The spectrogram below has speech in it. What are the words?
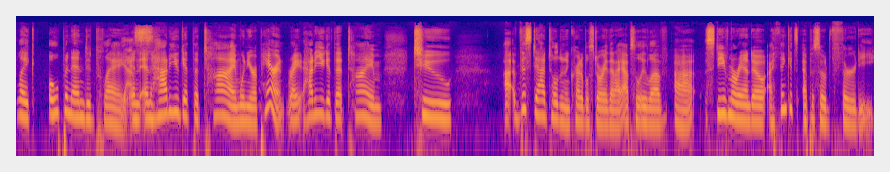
like open-ended play and Yes. and how do you get the time when you're a parent, right? How do you get that time to uh, this dad told an incredible story that I absolutely love. Uh, Steve Mirando, I think it's episode 30,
